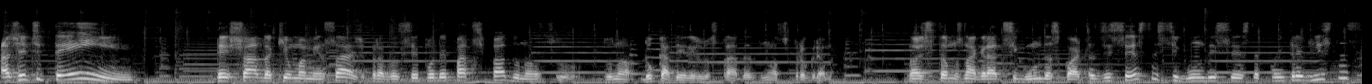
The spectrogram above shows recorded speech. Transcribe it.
a gente tem deixado aqui uma mensagem para você poder participar do nosso do, do Cadeira Ilustrada, do nosso programa. Nós estamos na grade segundas, quartas e sextas, segunda e sexta com entrevistas,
